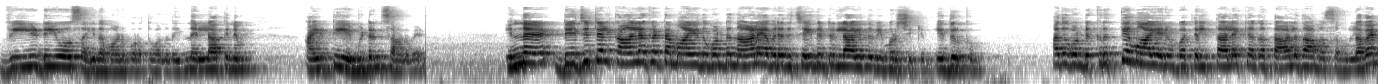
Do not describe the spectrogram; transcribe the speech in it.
വീഡിയോ സഹിതമാണ് പുറത്തു വന്നത്. ഇന്ന് എല്ലാത്തിനും ഐ ടി എവിഡൻസ് ആണ് വേണ്ടത്. ഇന്ന് ഡിജിറ്റൽ കാലഘട്ടമായതുകൊണ്ട് നാളെ അവരത് ചെയ്തിട്ടില്ല എന്ന് വിമർശിക്കും എതിർക്കും. അതുകൊണ്ട് കൃത്യമായ രൂപത്തിൽ തലയ്ക്കകത്ത് ആളുതാമസമുള്ളവൻ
